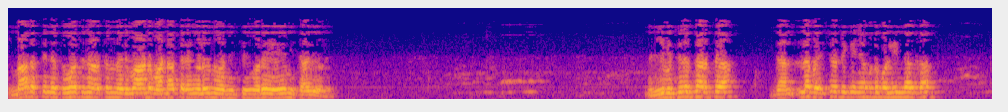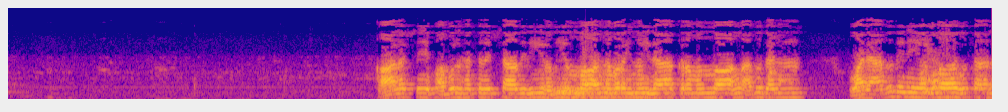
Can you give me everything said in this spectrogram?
വിവാദത്തിന്റെ സൂറത്തിന് നടത്തുന്ന ഒരുപാട് മണ്ടാത്തരങ്ങൾ എന്ന് പറഞ്ഞിട്ട് ഒരേ മിസാലുകൾ വലിയ ബിസിനസ് നടത്തുക നല്ല പൈസ കിട്ടിക്കഴിഞ്ഞാൽ നമുക്ക് പള്ളി ഉണ്ടാക്കാം قال الشيخ أبو الحسن الشاذلي رضي الله عنه പറയുന്നു إذا أكرم الله عبدا ഒരബുദിനെ അള്ളാഹു താല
